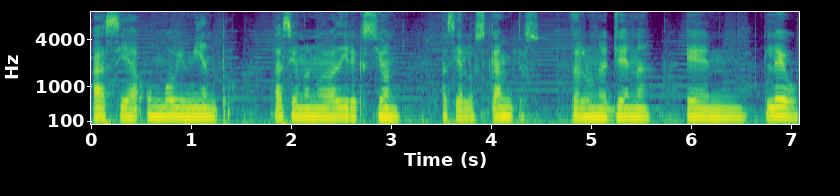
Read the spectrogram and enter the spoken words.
hacia un movimiento, hacia una nueva dirección, hacia los cambios. La luna llena en Leo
